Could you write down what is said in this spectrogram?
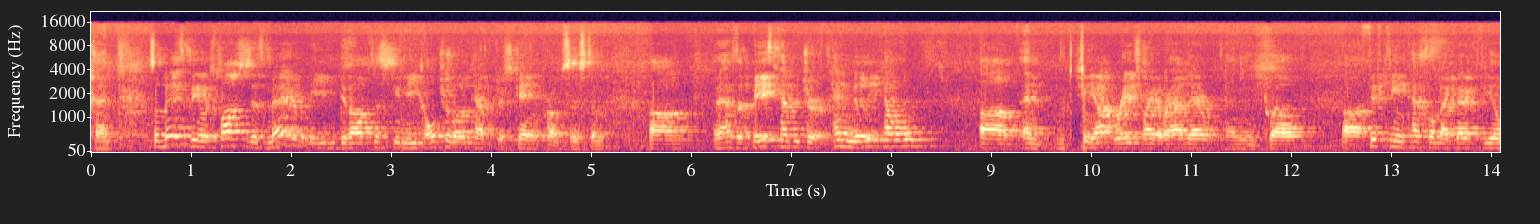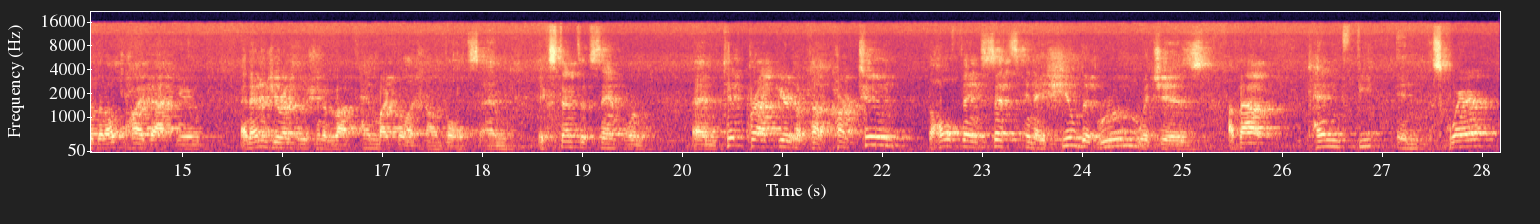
Okay. So basically, in response to this measurement need, he developed this unique ultra-low temperature scanning probe system. Um, it has a base temperature of 10 millikelvins, um, and routinely operates right around there, 10, 12. Uh, 15 Tesla magnetic field, an ultra-high vacuum, an energy resolution of about 10 microelectron volts, and extensive sample and tip prep here is a kind of cartoon. The whole thing sits in a shielded room, which is about 10 feet in square.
